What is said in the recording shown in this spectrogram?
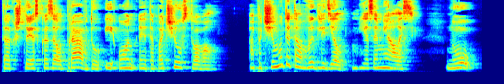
Так что я сказал правду, и он это почувствовал. «А почему ты там выглядел?» Я замялась. «Ну,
